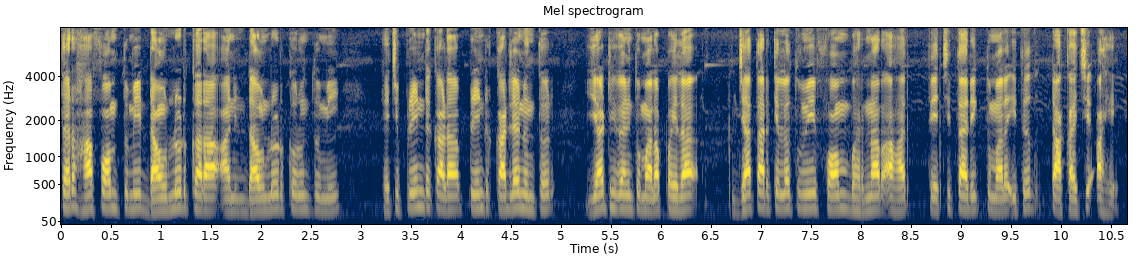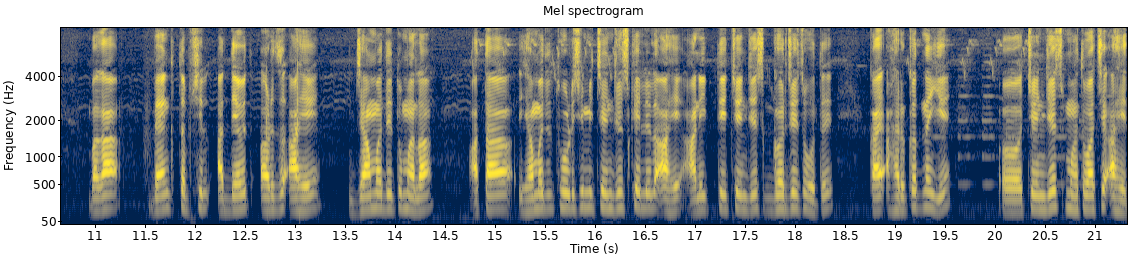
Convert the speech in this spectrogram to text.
तर हा फॉर्म तुम्ही डाउनलोड करा आणि डाउनलोड करून तुम्ही ह्याची प्रिंट काढा. प्रिंट काढल्यानंतर या ठिकाणी तुम्हाला पहिला ज्या तारखेला तुम्ही फॉर्म भरणार आहात त्याची तारीख तुम्हाला इथं टाकायची आहे. बघा बँक तपशील अद्ययावत अर्ज आहे ज्यामध्ये तुम्हाला आता ह्यामध्ये थोडीशी मी चेंजेस केलेलं आहे आणि ते चेंजेस गरजेचे होते. काय हरकत नाही आहे चेंजेस महत्त्वाचे आहेत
